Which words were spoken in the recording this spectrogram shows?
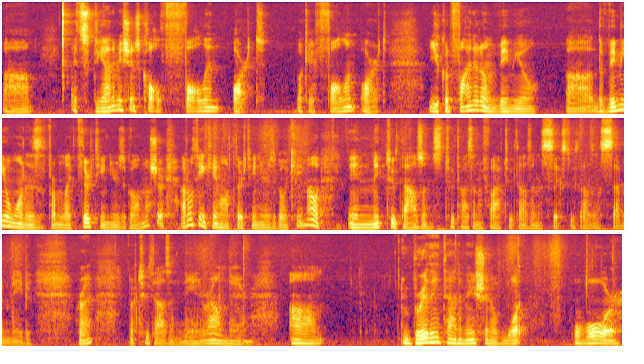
Um, it's the animation is called fallen art. Okay fallen art. You can find it on vimeo uh, the Vimeo one is from like 13 years ago. I'm not sure. I don't think it came out 13 years ago. It came out in mid 2000s, 2005, 2006, 2007, maybe, right? Or 2008, around there. Um, brilliant animation of what war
